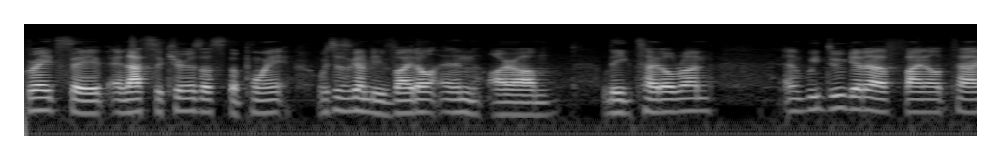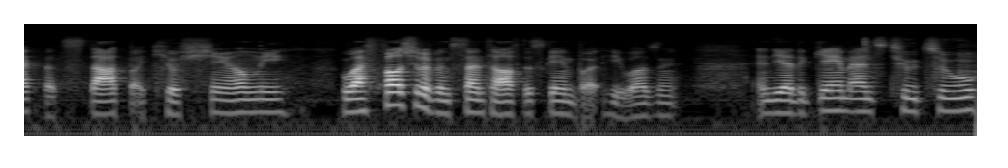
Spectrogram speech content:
Great save, and that secures us the point, which is going to be vital in our um, league title run. And we do get a final attack that's stopped by Koscielny, who I felt should have been sent off this game, but he wasn't. And yeah, the game ends 2-2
